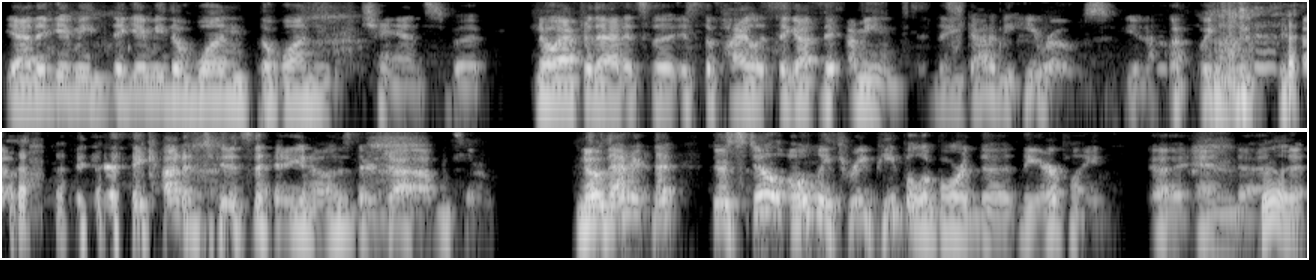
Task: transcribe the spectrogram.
yeah, they gave me they gave me the one the one chance, but no. After that, it's the it's the pilots. They got. They, I mean, they got to be heroes. You know, we, you know, they got to. It's their you know it's their job. So no, that that there's still only three people aboard the the airplane, uh, and uh, Really? the,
